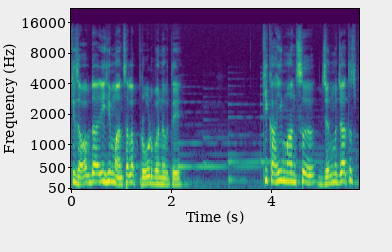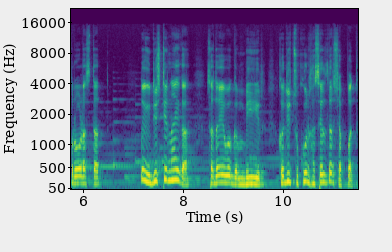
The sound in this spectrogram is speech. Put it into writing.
की जबाबदारी ही माणसाला प्रौढ बनवते? की काही माणसं जन्मजातच प्रौढ असतात? तो युधिष्ठिर नाही का? सदैव गंभीर कधी चुकून हसेल तर शपथ.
